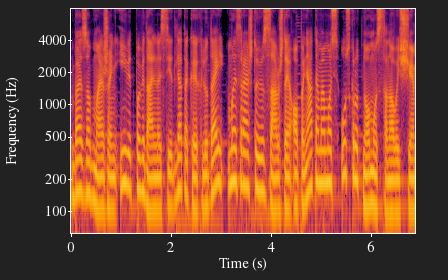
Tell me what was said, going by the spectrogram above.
Без обмежень і відповідальності для таких людей ми, зрештою, завжди опинятимемось у скрутному становищі.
